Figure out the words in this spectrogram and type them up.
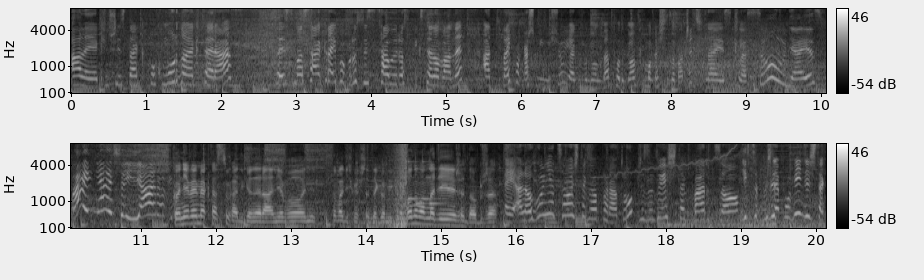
Ale jak już jest tak pochmurno jak teraz, To jest masakra i po prostu jest cały rozpikselowany. A tutaj pokaż mi, Misiu, jak wygląda podgląd. Mogę się zobaczyć? No jest klasunia, jest fajnie, się jaro. Tylko nie wiem jak nas słuchać generalnie, bo nie testowaliśmy jeszcze tego mikrofonu. Mam nadzieję, że dobrze. Ej, ale ogólnie całość tego aparatu prezentuje się tak bardzo, nie chcę źle powiedzieć, tak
